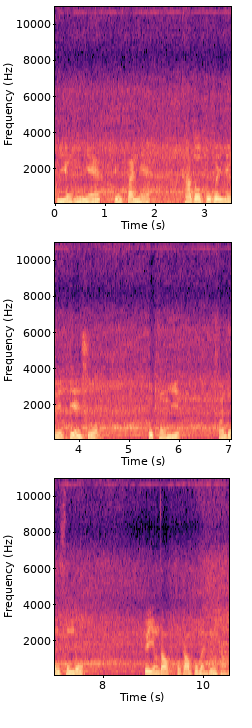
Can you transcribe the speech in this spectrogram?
你用一年、用半年，它都不会因为变数不统一、传动松动，对应到口罩不稳定上面。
